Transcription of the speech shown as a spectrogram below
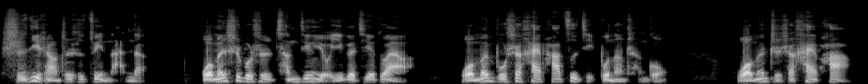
实际上这是最难的。我们是不是曾经有一个阶段啊？我们不是害怕自己不能成功，我们只是害怕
